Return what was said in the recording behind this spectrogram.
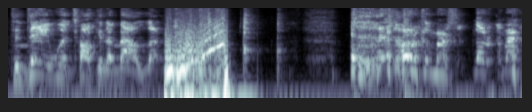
Today we're talking about. Lo- go to commercial. Go to commercial.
